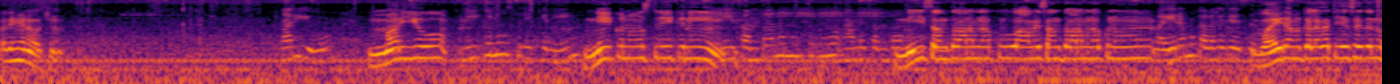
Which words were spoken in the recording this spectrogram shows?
పదిహేను వచ్చిన మరియు మరియు నీకును స్త్రీకిని. స్త్రీకిని. నీ సంతానమునకు ఆమె సంతానమునకును. వైరము కలగ చేసేదను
